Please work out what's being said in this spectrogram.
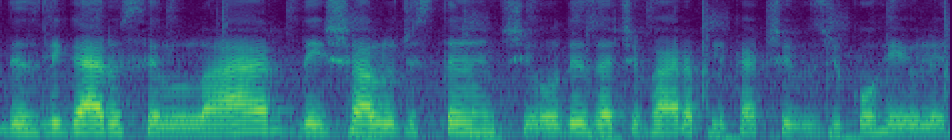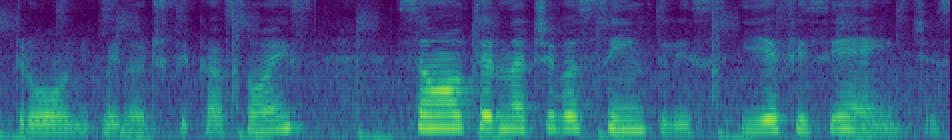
Desligar o celular, deixá-lo distante ou desativar aplicativos de correio eletrônico e notificações são alternativas simples e eficientes.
